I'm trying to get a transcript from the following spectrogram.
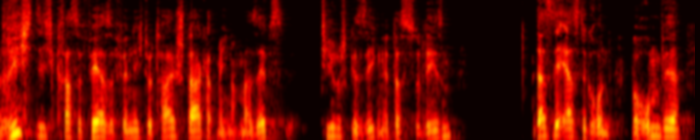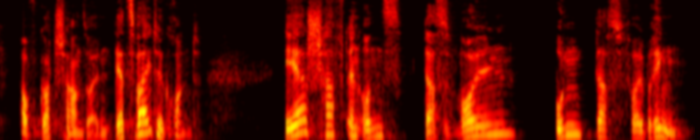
Richtig krasse Verse finde ich total stark, hat mich nochmal selbst tierisch gesegnet, das zu lesen. Das ist der erste Grund, warum wir auf Gott schauen sollten. Der zweite Grund. Er schafft in uns das Wollen und das Vollbringen.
